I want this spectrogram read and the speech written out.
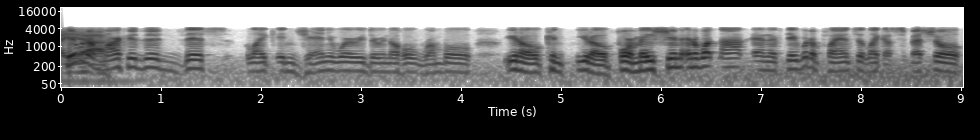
Uh, they would have marketed this like in January during the whole Rumble, you know, con, you know, formation and whatnot, and if they would have planted like a special,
